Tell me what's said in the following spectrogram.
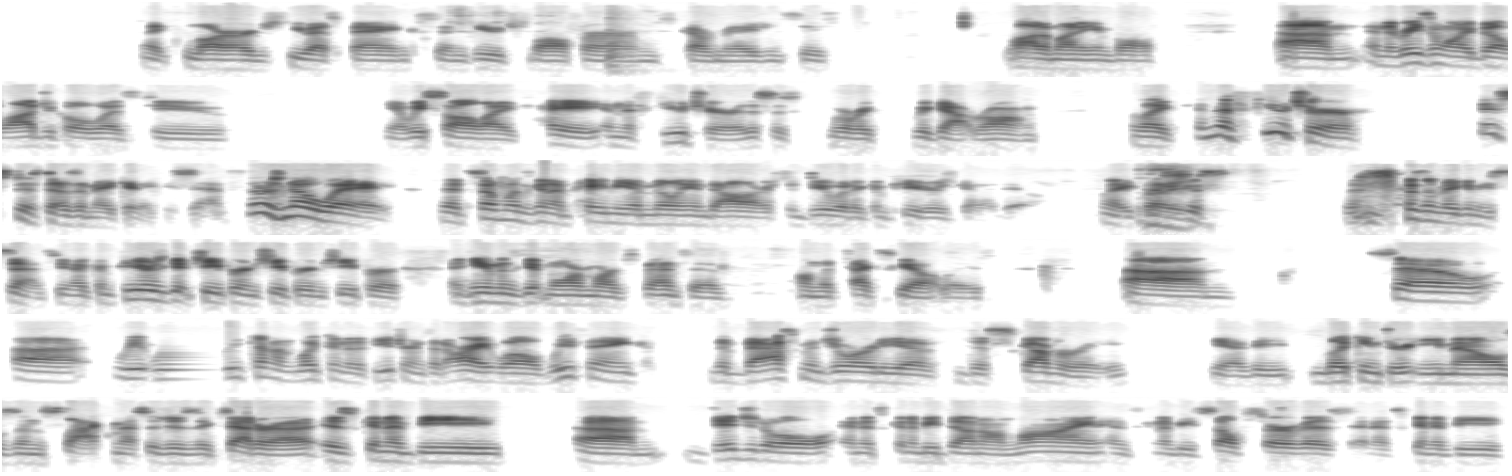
like large U.S. banks and huge law firms, government agencies. A lot of money involved. Um, and the reason why we built Logikcull was to, you know, we saw like, hey, in the future, this is where we, we got wrong. Like in the future, this just doesn't make any sense. There's no way that someone's going to pay me a million dollars to do what a computer's going to do. Like that's just this doesn't make any sense. You know, computers get cheaper and cheaper and cheaper, and humans get more and more expensive on the tech scale at least. Um, so uh, we we kind of looked into the future and said, all right, well, we think the vast majority of discovery, you know, the looking through emails and Slack messages, et cetera, is going to be um, digital and it's going to be done online and it's going to be self-service and it's going to be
